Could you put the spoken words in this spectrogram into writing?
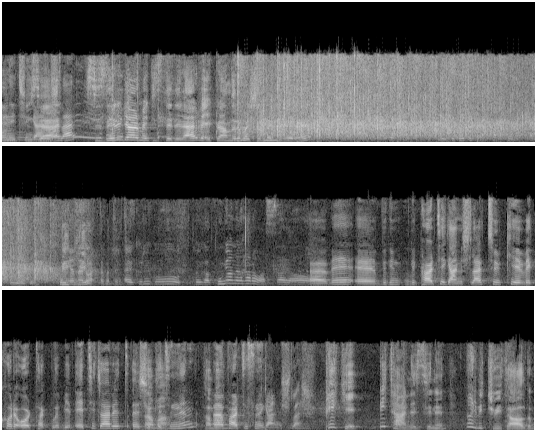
Onun için Güzel. gelmişler. Sizleri görmek istediler ve ekranları başındakileri. 여기도 같이, 같이 얘기. 공연하러 Peki. 왔다거든요. 네, 그리고 저희가 공연을 하러 왔어요. Ee, ve e, bugün bir partiye gelmişler. Türkiye ve Kore ortaklı bir e-ticaret e, Tamam, şirketinin tamam. e, partisine gelmişler. Peki bir tanesinin böyle bir tweet aldım.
